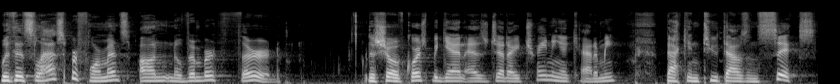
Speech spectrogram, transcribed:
with its last performance on November 3rd. The show, of course, began as Jedi Training Academy back in 2006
